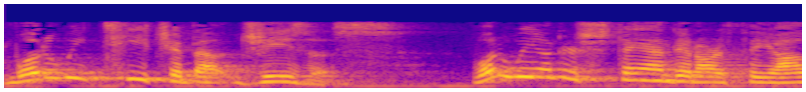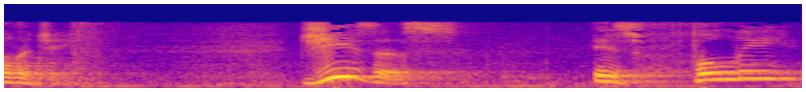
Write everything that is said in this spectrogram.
What do we teach about Jesus? What do we understand in our theology? Jesus is fully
